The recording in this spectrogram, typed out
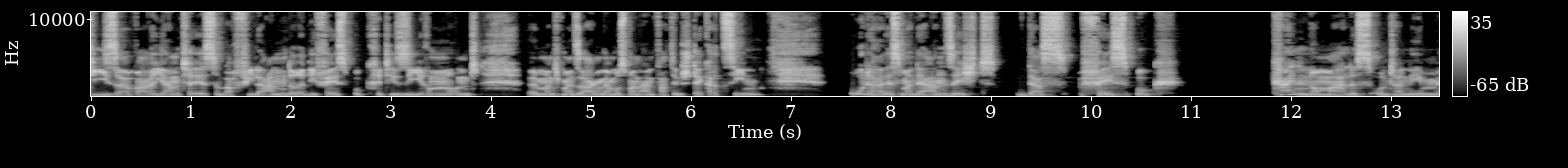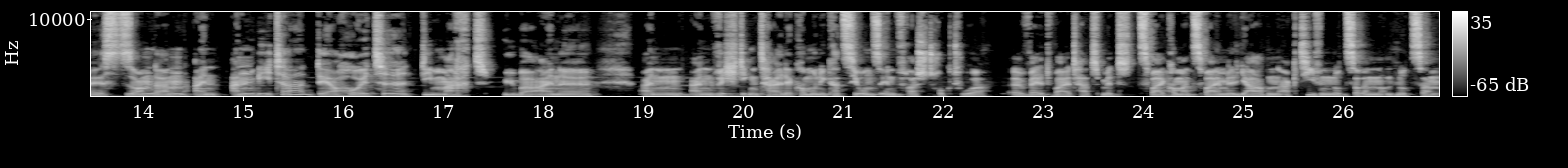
dieser Variante ist und auch viele andere, die Facebook kritisieren und äh, manchmal sagen, da muss man einfach den Stecker ziehen. Oder ist man der Ansicht, dass Facebook kein normales Unternehmen ist, sondern ein Anbieter, der heute die Macht über eine, einen, einen wichtigen Teil der Kommunikationsinfrastruktur äh, weltweit hat mit 2,2 Milliarden aktiven Nutzerinnen und Nutzern.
